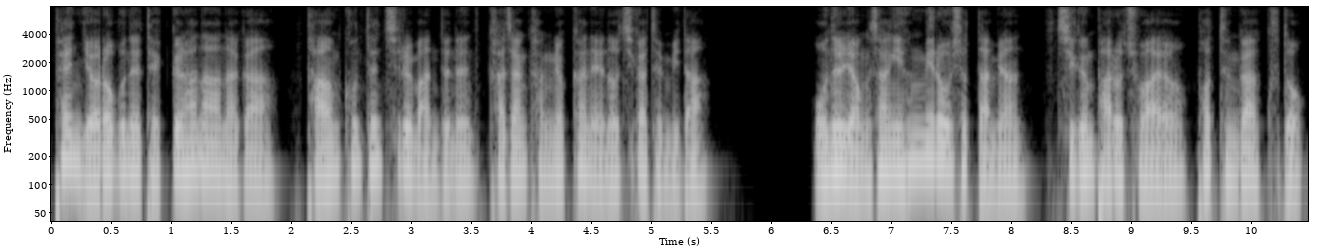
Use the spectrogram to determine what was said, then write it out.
팬 여러분의 댓글 하나하나가 다음 콘텐츠를 만드는 가장 강력한 에너지가 됩니다. 오늘 영상이 흥미로우셨다면 지금 바로 좋아요 버튼과 구독,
